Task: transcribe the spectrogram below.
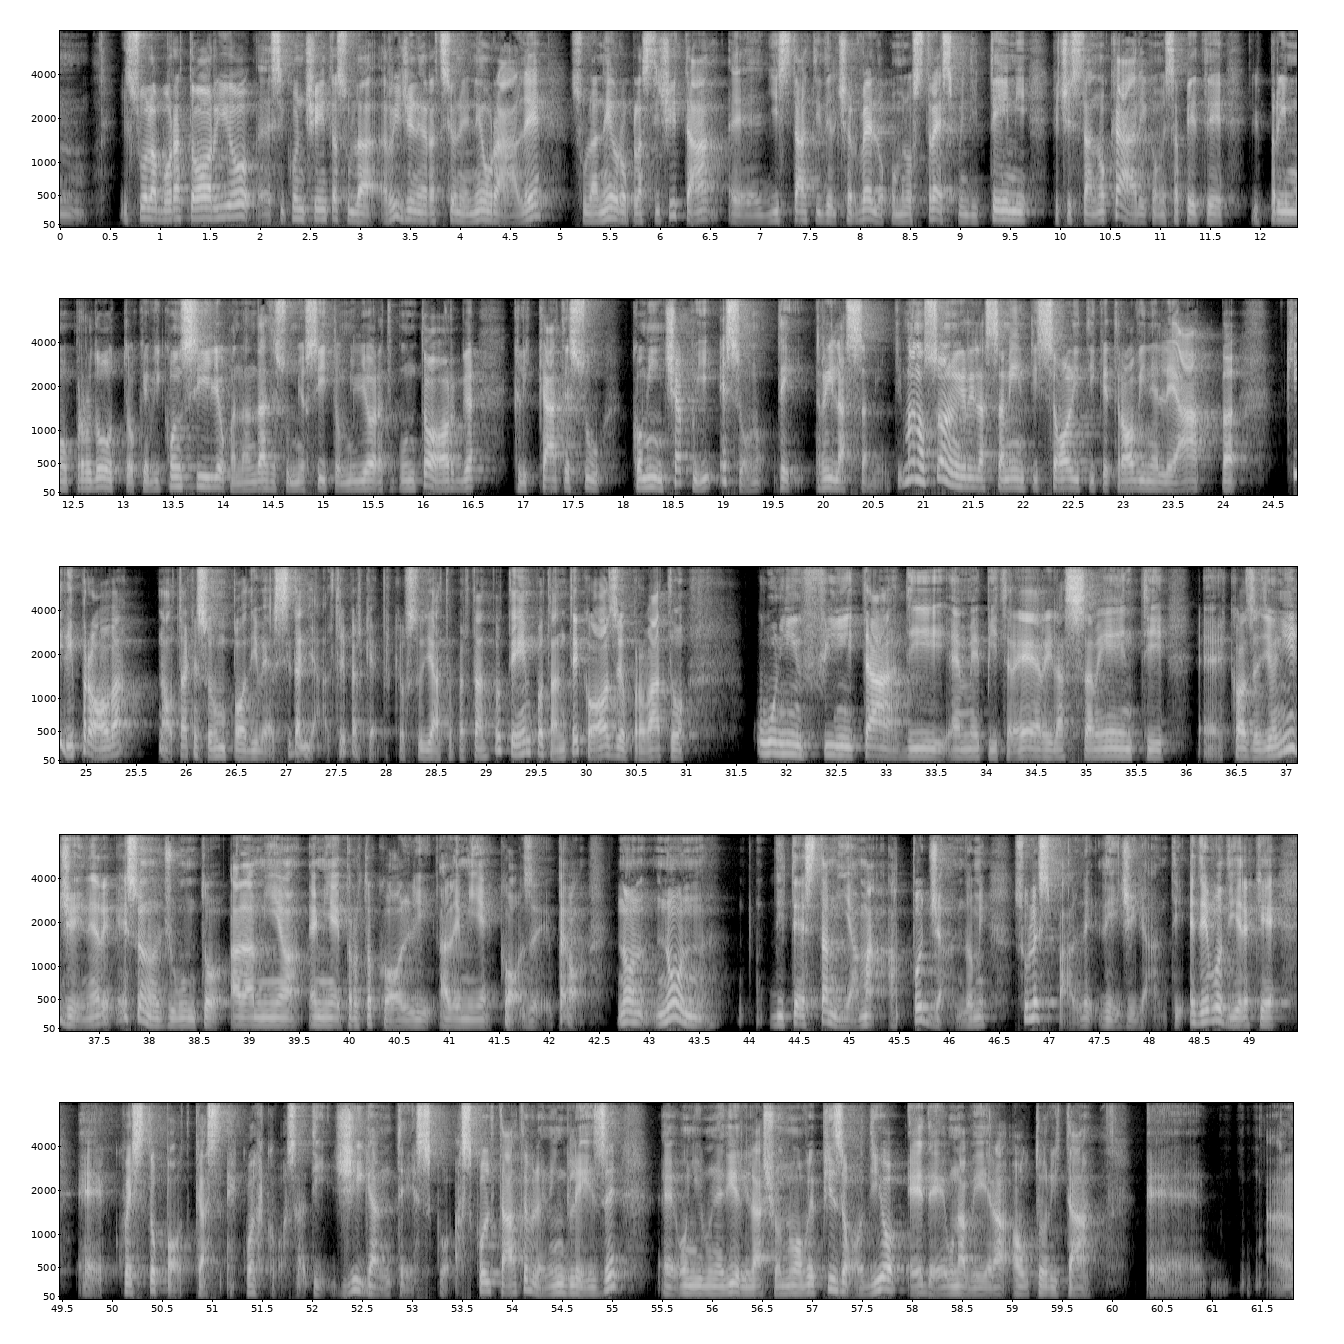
il suo laboratorio eh, si concentra sulla rigenerazione neurale, sulla neuroplasticità, eh, gli stati del cervello come lo stress, quindi temi che ci stanno cari. Come sapete il primo prodotto che vi consiglio quando andate sul mio sito migliorati.org, cliccate su comincia qui e sono dei rilassamenti, ma non sono i rilassamenti soliti che trovi nelle app. Chi li prova nota che sono un po' diversi dagli altri perché? Perché ho studiato per tanto tempo tante cose, ho provato un'infinità di MP3, rilassamenti, eh, cose di ogni genere e sono giunto mia, ai miei protocolli, alle mie cose. Però non, non di testa mia, ma appoggiandomi sulle spalle dei giganti. E devo dire che eh, questo podcast è qualcosa di gigantesco. Ascoltatevelo in inglese, eh, ogni lunedì rilascio un nuovo episodio ed è una vera autorità. Eh,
